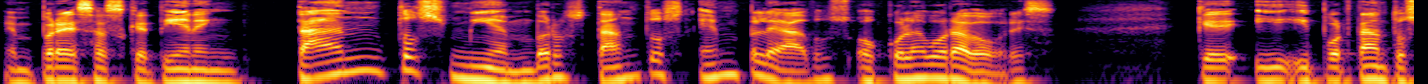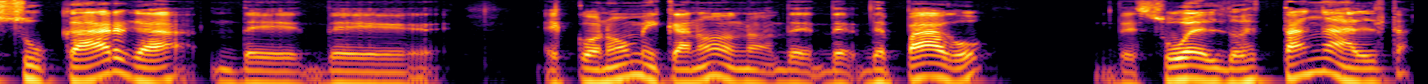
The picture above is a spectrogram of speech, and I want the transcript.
Empresas que tienen tantos miembros, tantos empleados o colaboradores, que, y, por tanto su carga de, económica, ¿no? De- de pago, de sueldo es tan alta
